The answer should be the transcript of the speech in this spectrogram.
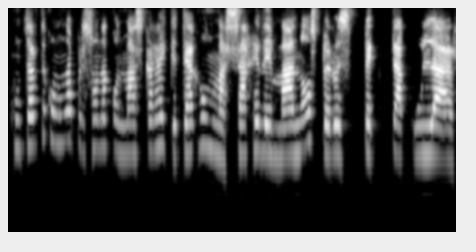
juntarte con una persona con máscara y que te haga un masaje de manos, pero espectacular,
